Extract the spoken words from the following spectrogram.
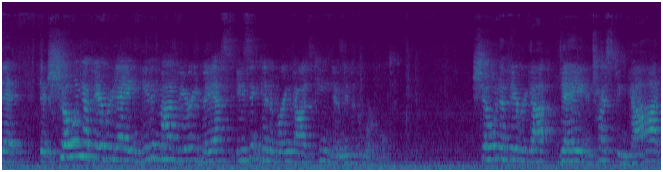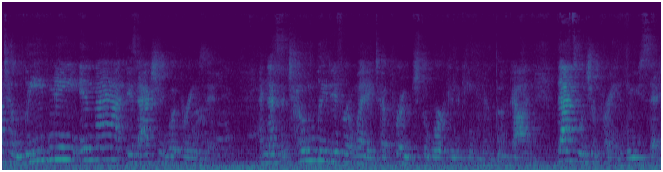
that, that showing up every day and giving my very best isn't going to bring God's kingdom into the world. Showing up every day and trusting God to lead me in that is actually what brings it. And that's a totally different way to approach the work in the kingdom of God. That's what you're praying when you say,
